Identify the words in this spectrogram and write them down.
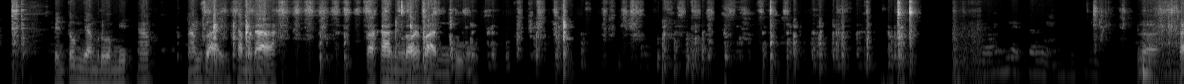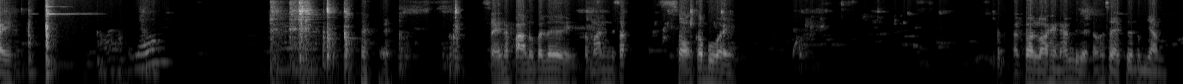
ำ เป็นต้มยำรวมมิตรครับ น้ำใสธรรมดา ราคาหนึ่งร้อยบาทหนึ่งถุงเหรอใครใส่น้ำปลาลงไปเลย ประมาณสักสองกระบวย แล้วก็รอให้น้ำเดือดแล้วก็ใส่เครื่องต้มยำ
